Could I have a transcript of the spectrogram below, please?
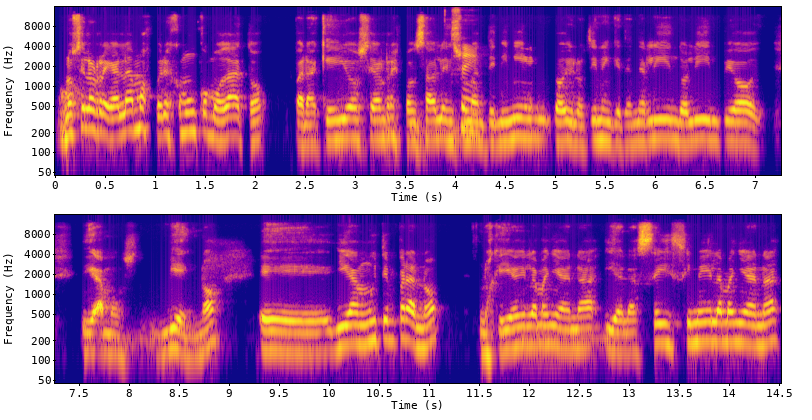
no se lo regalamos, pero es como un comodato para que ellos sean responsables de su sí. mantenimiento y lo tienen que tener lindo, limpio, digamos, bien, ¿no? Eh, llegan muy temprano los que llegan en la mañana, y a las seis y media de la mañana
